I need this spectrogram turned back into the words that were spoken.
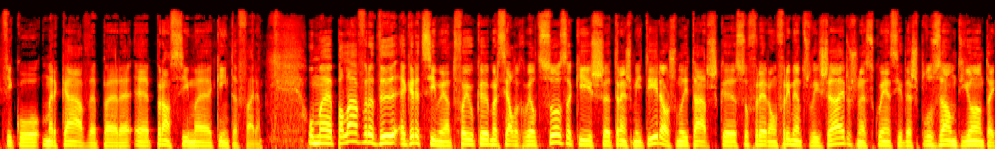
ficou marcada para a próxima quinta-feira. Uma palavra de agradecimento foi o que Marcelo Rebelo de Sousa quis transmitir aos militares que sofreram ferimentos ligeiros na sequência da explosão de ontem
